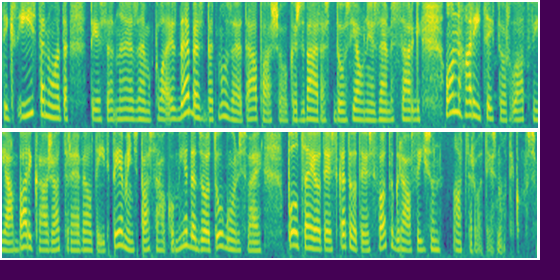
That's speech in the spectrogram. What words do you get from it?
tiks īstenota, tiesa ne zem klājas debes, bet muzeja tāpā šovakar zvērestu dos jaunie zemes sargi. Un arī citur Latvijā barikāžu atcerē veltīti piemiņas pasākumi, iededzot uguns vai pulcējoties, skatoties fotogrāfijas un atceroties notikumus.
